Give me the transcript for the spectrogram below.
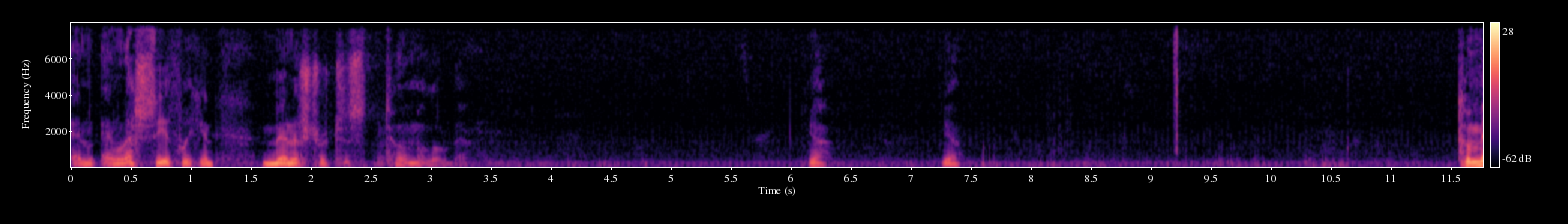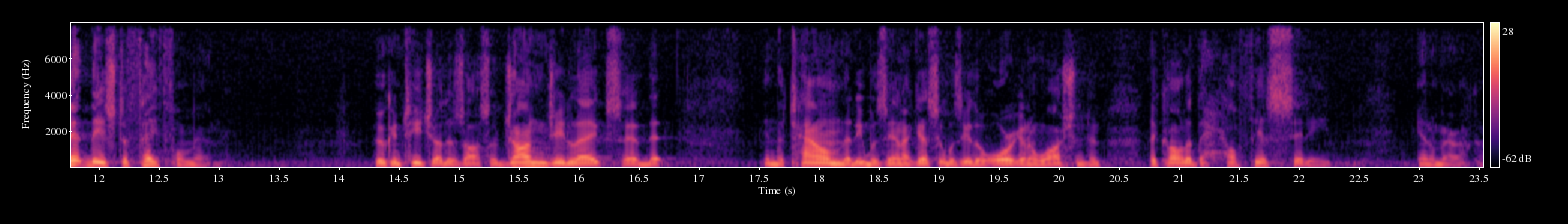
And, and let's see if we can minister to, to him a little bit. Yeah. Yeah. Commit these to faithful men who can teach others also. John G. Lake said that in the town that he was in, I guess it was either Oregon or Washington, they called it the healthiest city in America.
